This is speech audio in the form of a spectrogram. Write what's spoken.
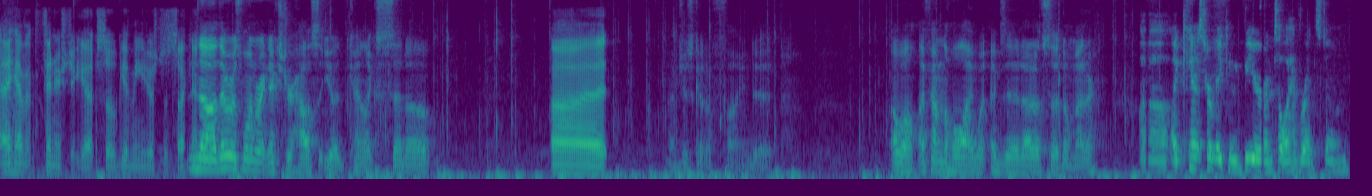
I haven't finished it yet, so give me just a second. No, there was one right next to your house that you had kind of like set up. Uh, I've just gotta find it. Oh well, I found the hole I went exited out of, so it don't matter. Uh, I can't start making beer until I have redstone.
